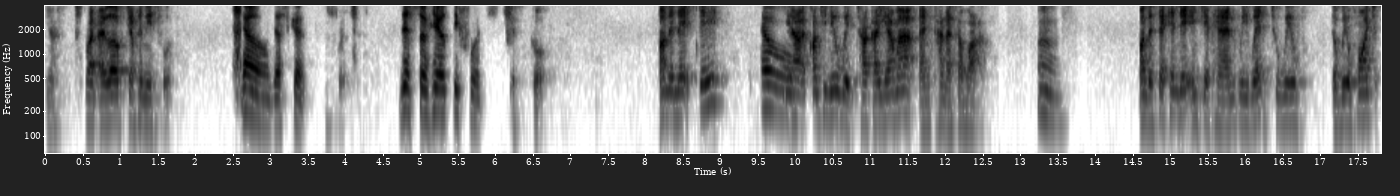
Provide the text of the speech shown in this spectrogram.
Yes, but I love Japanese food. Oh, that's good. It's great. That's so healthy food. It's cool. On the next day, Oh. we are continue with Takayama and Kanazawa. Mm. On the second day in Japan, we went to view the viewpoint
